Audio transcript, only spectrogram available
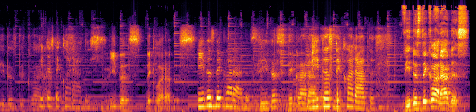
Vidas declaradas. Vidas declaradas. Vidas declaradas. Vidas declaradas. Vidas declaradas. Vidas declaradas. Vidas declaradas.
